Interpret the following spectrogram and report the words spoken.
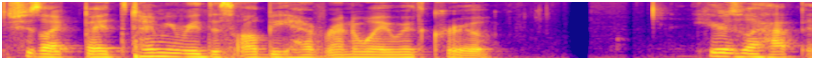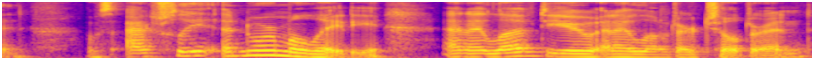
she's like, "By the time you read this, I'll be have run away with crew." Here's what happened. I was actually a normal lady, and I loved you, and I loved our children.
